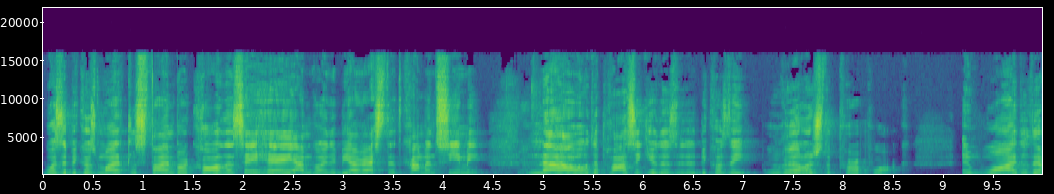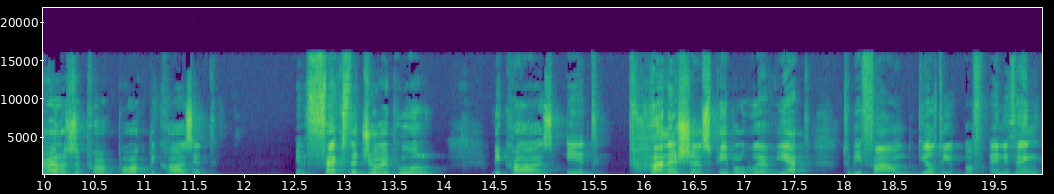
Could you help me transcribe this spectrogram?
Was it because Michael Steinberg called and say, "Hey, I'm going to be arrested. Come and see me"? No, the prosecutors did it because they relish the perp walk. And why do they relish the perp walk? Because it infects the jury pool, because it punishes people who have yet to be found guilty of anything,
